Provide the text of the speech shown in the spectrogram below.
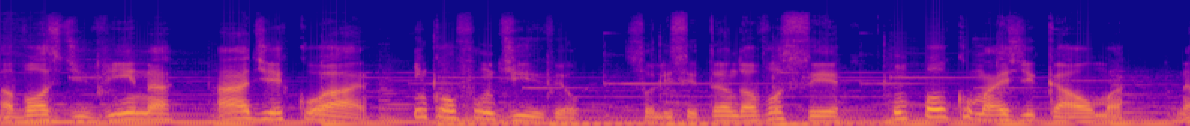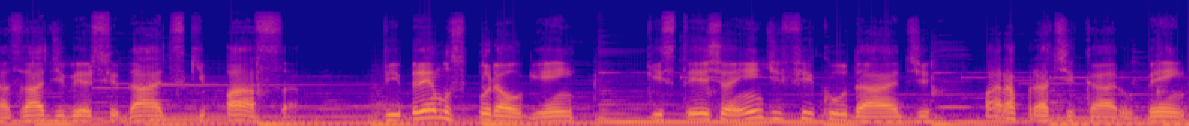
a voz divina há de ecoar, inconfundível, solicitando a você um pouco mais de calma nas adversidades que passa. Vibremos por alguém que esteja em dificuldade para praticar o bem.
